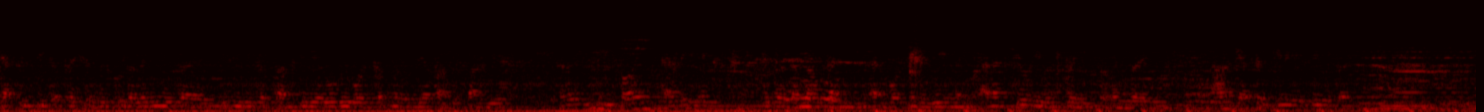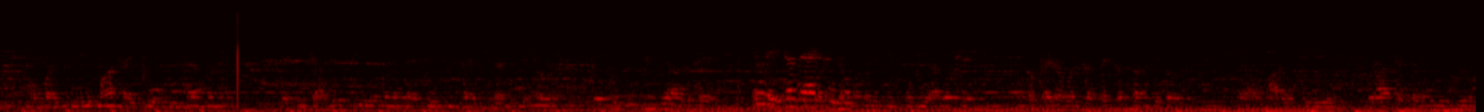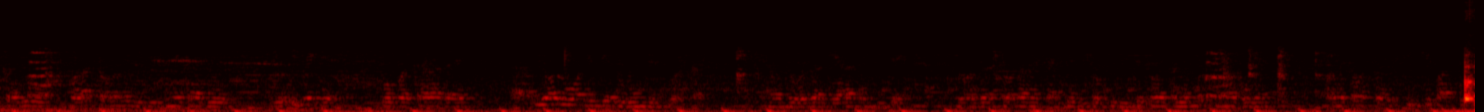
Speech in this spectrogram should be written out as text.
Captaincy का pressure बिल्कुल अलग ही होता है किसी भी कप्तान के लिए वो भी वर्ल्ड कप में इंडिया पाकिस्तान लिए He saw him standing next to the dugout and, and watching the game, and, and I'm sure he was praying from inside. हाँ कैप्टन के लिए ऐसे होता है मुंबई के लिए पाँच आई पी एल जीता है उन्होंने लेकिन चालीस के लिए उन्होंने आई पी एल जीता है खिलाड़ी के तौर पर तो जीतने की आदत है जीतने की आदत है उनका पहला वर्ल्ड कप है के तौर भारत की और करेंगे कि उनका जो बड़ा टूर्नामेंट जीतने का जो जो इमेज है, वो बरकरार रहे। We all want India to win this World Cup दो हज़ार ग्यारह में जीते, दो हज़ार चौदह में चैम्पियंस ट्रॉफी जीते थोड़ा सा लंबा समय हो गया। और मैं समझता हूँ इस टीम के पास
